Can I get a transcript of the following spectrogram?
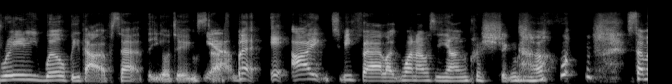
really will be that upset that you're doing stuff. Yeah. But it, I, to be fair, like when I was a young Christian girl, some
